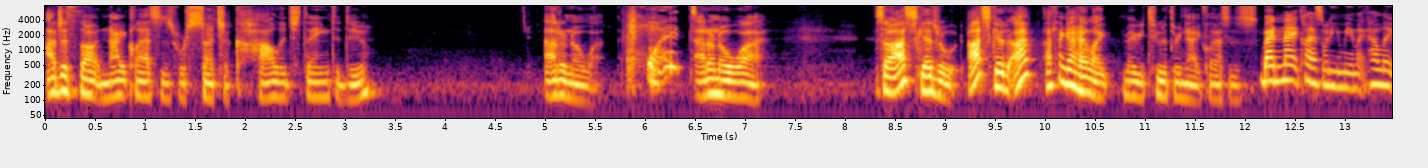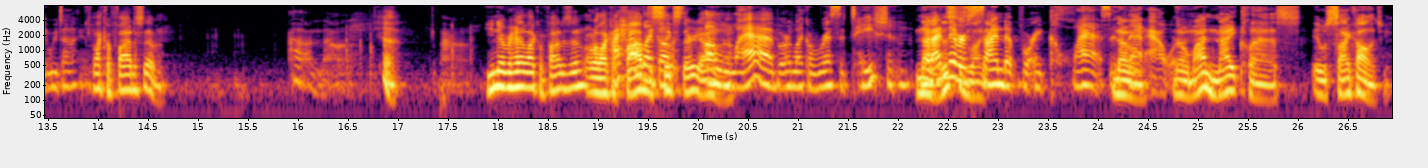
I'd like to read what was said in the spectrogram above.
I just thought night classes were such a college thing to do. I don't know why. What? I don't know why. So I scheduled. I scheduled. I, I think I had like maybe two or three night classes, By night class, what do you mean? Like how late we talking? like a five to seven. Oh no. You never had like a five to seven or like a I five like to six thirty. a, I a don't know. lab or like a recitation, No, but I never like- signed up for a class at No, that hour. no. My night class. It was psychology.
